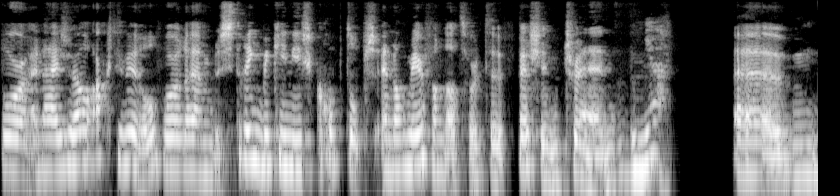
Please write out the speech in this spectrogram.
voor, en hij is wel actueel, voor ehm stringbikinis, crop tops en nog meer van dat soort eh, fashion trends. Ja. Ehm,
